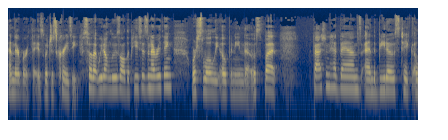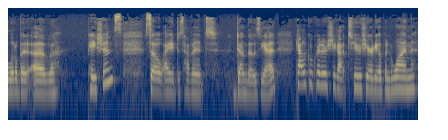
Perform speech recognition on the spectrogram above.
and their birthdays, which is crazy. So that we don't lose all the pieces and everything, we're slowly opening those. But fashion headbands and the Beados take a little bit of patience. So I just haven't done those yet. Calico Critters, she got two. She already opened one.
